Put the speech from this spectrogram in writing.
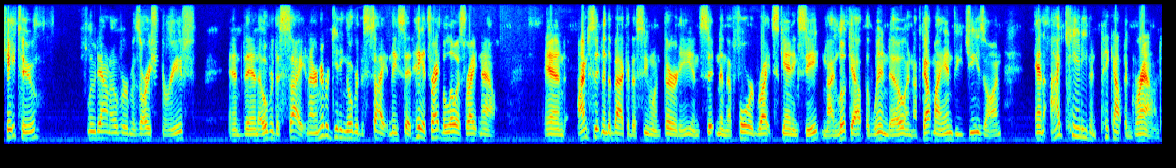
K2, flew down over Mazar-e Sharif, and then over the site. And I remember getting over the site, and they said, "Hey, it's right below us right now." And I'm sitting in the back of the C-130 and sitting in the forward right scanning seat, and I look out the window, and I've got my NVGs on, and I can't even pick out the ground.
